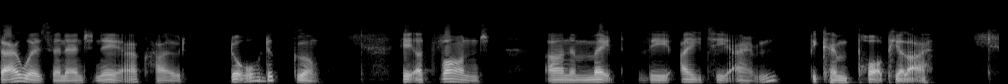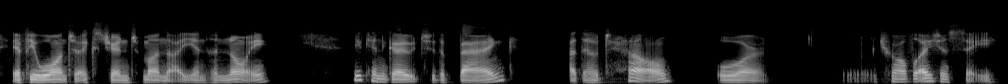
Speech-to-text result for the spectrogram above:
there was an engineer called Đỗ Đức Cường. He advanced and made the ATM become popular. If you want to exchange money in Hanoi, you can go to the bank, at the hotel, or travel agency.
